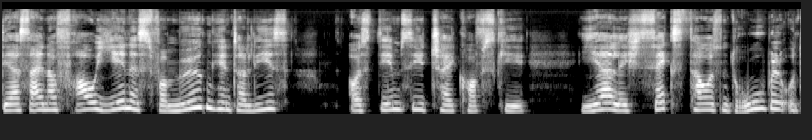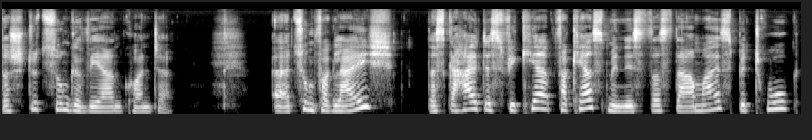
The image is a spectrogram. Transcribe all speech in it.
der seiner Frau jenes Vermögen hinterließ, aus dem sie Tschaikowski jährlich 6000 Rubel Unterstützung gewähren konnte. Äh, zum Vergleich, das Gehalt des Verkehr Verkehrsministers damals betrug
